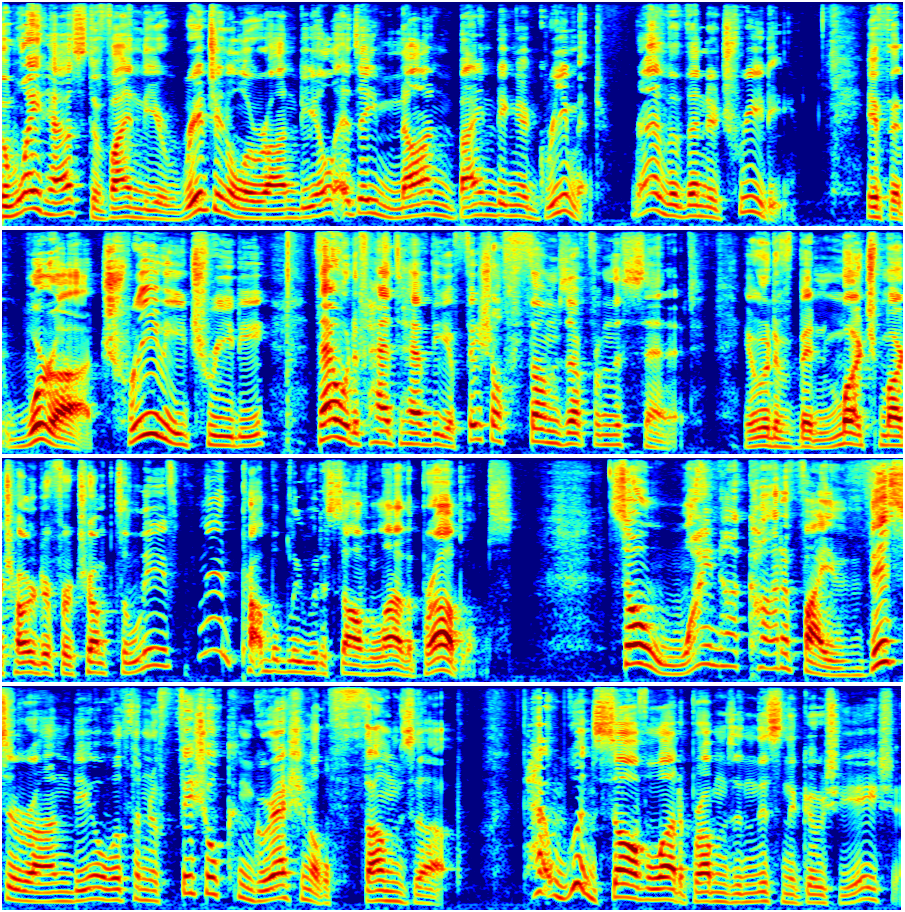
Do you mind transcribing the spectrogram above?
The White House defined the original Iran deal as a non-binding agreement, rather than a treaty. If it were a treaty treaty, that would have had to have the official thumbs up from the Senate. It would have been much much harder for Trump to leave and probably would have solved a lot of the problems. So why not codify this Iran deal with an official congressional thumbs up? That would solve a lot of problems in this negotiation.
